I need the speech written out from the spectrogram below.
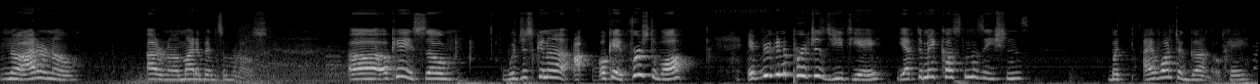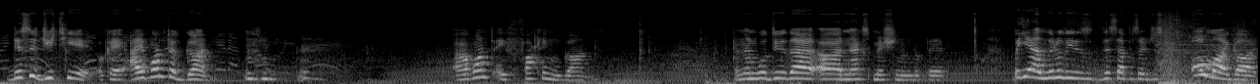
No, I don't know. I don't know. It might have been someone else. Uh, okay, so we're just gonna. Uh, okay, first of all, if you're gonna purchase GTA, you have to make customizations. But I want a gun, okay? This is GTA, okay? I want a gun. I want a fucking gun. And then we'll do that uh, next mission in a bit. But yeah, literally this, this episode just. Oh my god.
